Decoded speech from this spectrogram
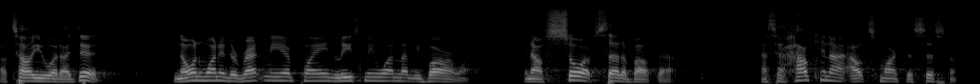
I'll tell you what I did. No one wanted to rent me a plane, lease me one, let me borrow one. And I was so upset about that. I said, How can I outsmart the system?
